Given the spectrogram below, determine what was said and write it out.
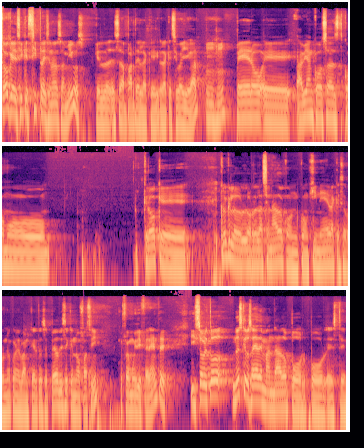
Tengo que decir que sí traicionó a los amigos. Que es la- esa parte de la que, la que se iba a llegar. Pero eh, habían cosas como. Creo que. Creo que lo, lo relacionado con, con Ginebra, que se reunió con el banquero, ese pedo, dice que no fue así, que fue muy diferente. Y sobre todo, no es que los haya demandado por, por este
